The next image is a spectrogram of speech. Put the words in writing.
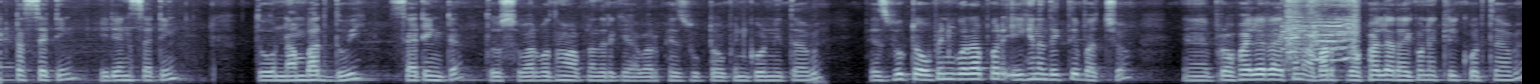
একটা সেটিং হিডেন সেটিং তো নাম্বার দুই সেটিংটা, তো সবার প্রথম আপনাদেরকে আবার ফেসবুকটা ওপেন করে নিতে হবে। ফেসবুকটা ওপেন করার পর এইখানে দেখতে পাচ্ছ প্রোফাইলের আইকন আবার প্রোফাইলের আইকনে ক্লিক করতে হবে।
